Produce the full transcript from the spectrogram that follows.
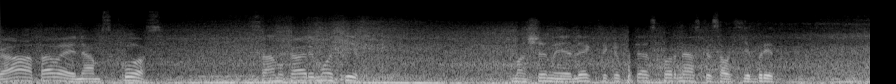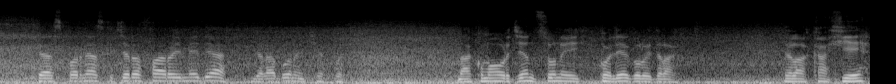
gata, băi, ne-am scos. Seamă că are motiv. Mașină electrică putea să pornească sau hibrid. Putea să pornească girofarul imediat, de la bun început. Dar acum urgent sună colegului de la, de la cafie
